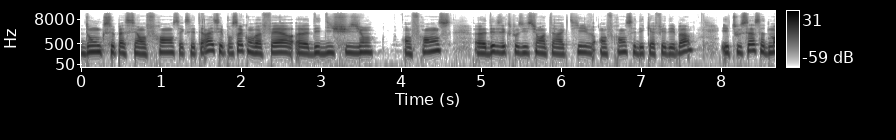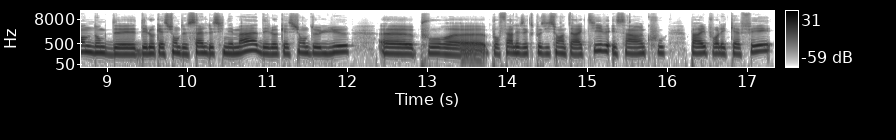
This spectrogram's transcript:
donc se passer en France, etc. Et c'est pour ça qu'on va faire des diffusions en France, euh, des expositions interactives en France et des cafés-débats. Et tout ça, ça demande donc des, locations de salles de cinéma, des locations de lieux euh, pour, euh, pour faire les expositions interactives et ça a un coût. Pareil pour les cafés,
